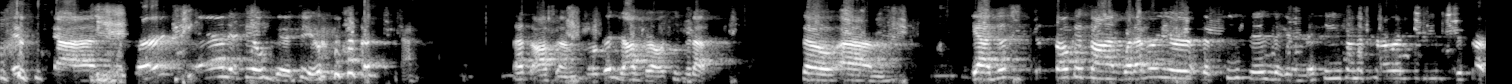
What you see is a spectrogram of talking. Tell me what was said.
It's, yeah, it works and it feels good too. yeah. That's awesome. Well, good job, girl. Keep it up. So, um, yeah, just, just focus on whatever your the piece is that you're missing from the power of things. Just start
